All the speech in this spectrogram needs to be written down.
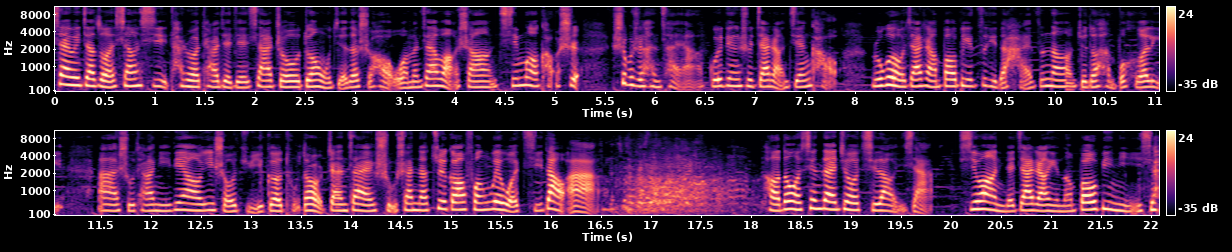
下一位叫做湘西，他说：“条姐姐，下周端午节的时候，我们在网上期末考试，是不是很惨呀？规定是家长监考，如果有家长包庇自己的孩子呢，觉得很不合理啊！薯条，你一定要一手举一个土豆，站在蜀山的最高峰为我祈祷啊！好的，我现在就祈祷一下，希望你的家长也能包庇你一下。”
